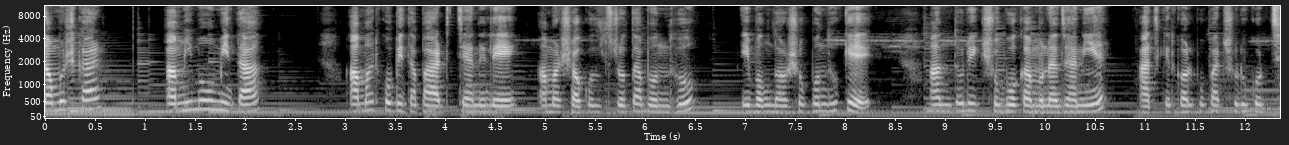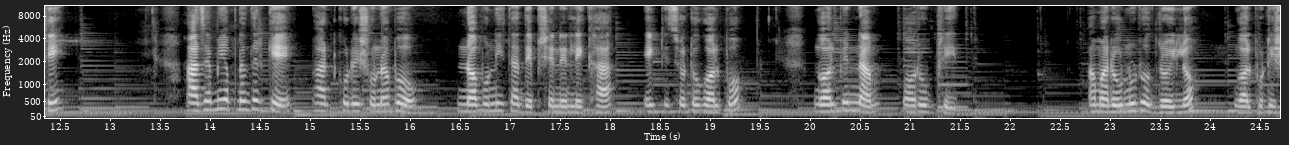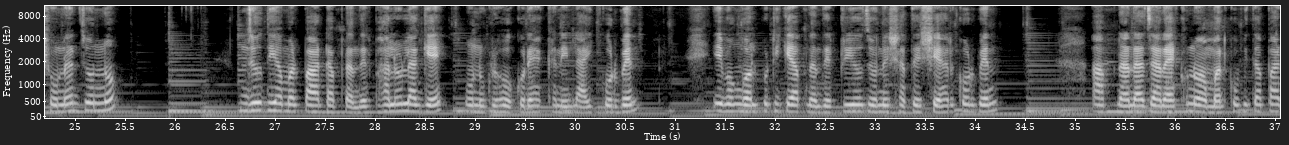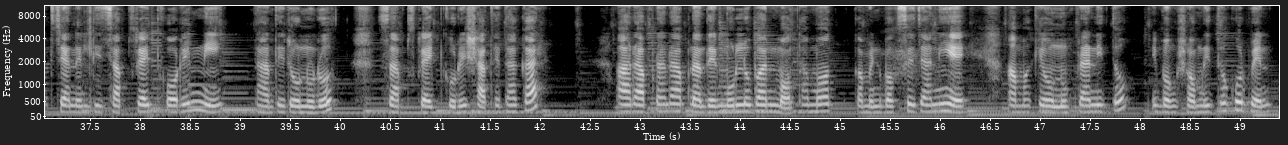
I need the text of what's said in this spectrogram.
নমস্কার, আমি মৌমিতা। আমার কবিতা পাঠ চ্যানেলে আমার সকল শ্রোতা বন্ধু এবং দর্শক বন্ধুকে আন্তরিক শুভকামনা জানিয়ে আজকের গল্প পাঠ শুরু করছি। আজ আমি আপনাদেরকে পাঠ করে শোনাব নবনীতা দেবসেনের লেখা একটি ছোট গল্প। গল্পের নাম পরভৃত আমার অনুরোধ রইল গল্পটি শোনার জন্য। যদি আমার পাঠ আপনাদের ভালো লাগে, অনুগ্রহ করে একখানি লাইক করবেন এবং গল্পটিকে আপনাদের প্রিয়জনের সাথে শেয়ার করবেন। আপনারা যারা এখনও আমার কবিতা পাঠ চ্যানেলটি সাবস্ক্রাইব করেননি, তাদের অনুরোধ সাবস্ক্রাইব করে সাথে থাকার। আর আপনারা আপনাদের মূল্যবান মতামত কমেন্ট বক্সে জানিয়ে আমাকে অনুপ্রাণিত এবং সমৃদ্ধ করবেন,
